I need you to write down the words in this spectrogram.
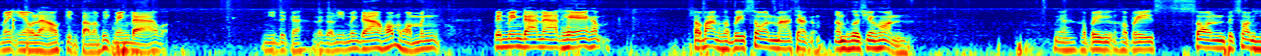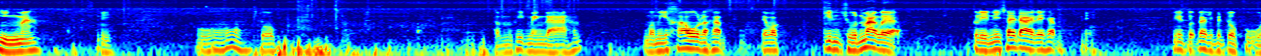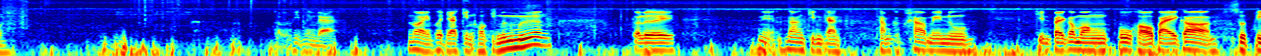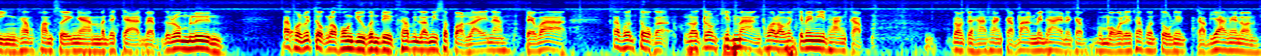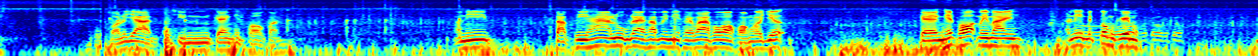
ไม่เอวแล้วกินตำน้ำพริกแมงดาว่ะนี่ด้วยกันแล้วก็นี่แมงดาหอมหอมมันเป็นแมงดานาแท้ครับชาวบ้านเขาไปซ่อนมาจากอำเภอเชียงห่อน เนี่ยเขาไปเขาไปซ่อนไปซ่อนหิ่งมา นี่ โอ้ตัว ตำพริกแมงดาครับเหมือนมีเข้านะครับ แต่ว่ากลินฉุนมากเลยอะกลิ่นนี้ใช้ได้เลยครับ นี่นี่ตัวน่าจะเป็นตัวผู้นะตำน้ำพริกแมงดาหน่อยเพื่อนอยากกินของกินเมืองๆก็เลยเนี่ยนั่งกินกันทำกับข้าวเมนู กินไปก็มองภูเขาไปก็สุดติ่งครับความสวยงามบรรยากาศแบบร่มรื่น ถ้าฝนไม่ตกเราคงอยู่กันดึกครับเรามีสปอตไลท์นะแต่ว่าถ้าฝนตกอะเราต้องคิดมากเพราะเราจะไม่มีทางกลับ เราจะหาทางกลับบ้านไม่ได้นะครับผมบอกเลยถ้าฝนตกเนี่ยกลับยากแน่นอน ขออนุญาตชิมแกงเห็ดพอก่อน อันนี้ตักทีห้าลูกได้ครับ ไม่มีใครว่าเพราะว่าของเราเยอะ แกงเห็ดเพาะใหม่ๆอันนี้เป็นต้มเค็มขอโทษขอโทษ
